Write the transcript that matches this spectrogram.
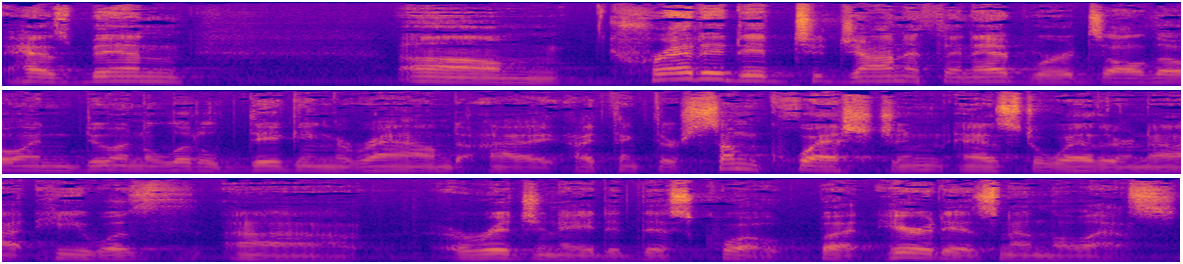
has been um, credited to Jonathan Edwards, although in doing a little digging around, I, I think there's some question as to whether or not he was uh, originated this quote. But here it is nonetheless.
